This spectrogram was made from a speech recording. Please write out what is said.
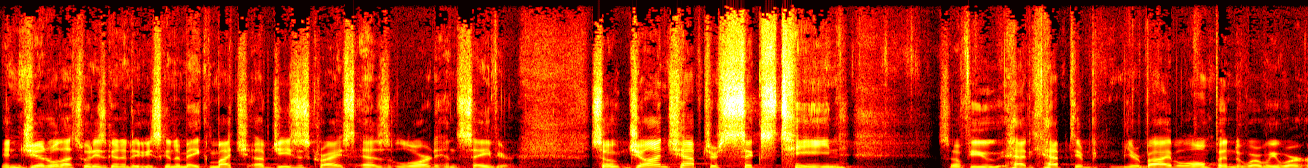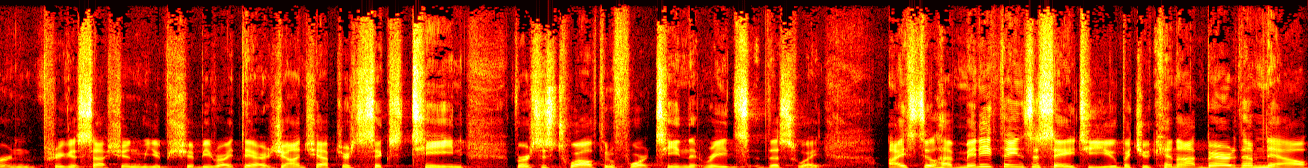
in general, that's what he's going to do. He's going to make much of Jesus Christ as Lord and Savior. So, John chapter 16 so if you had kept your Bible open to where we were in the previous session, you should be right there. John chapter 16, verses 12 through 14, that reads this way I still have many things to say to you, but you cannot bear them now.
